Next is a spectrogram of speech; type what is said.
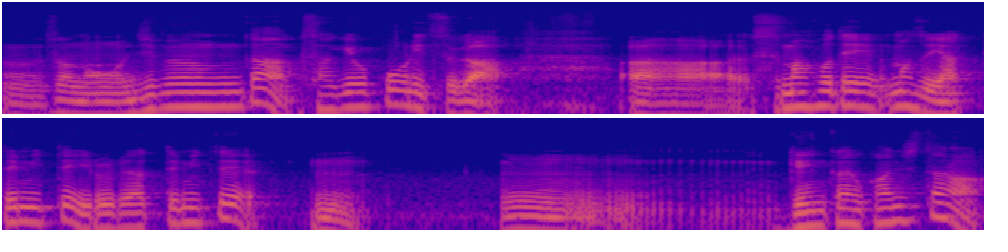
うん、その自分が作業効率があスマホでまずやってみていろいろやってみてうん。うん限界を感じたら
